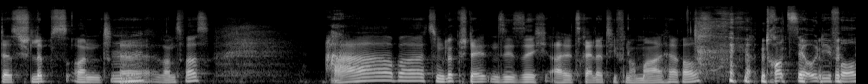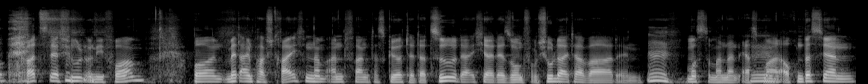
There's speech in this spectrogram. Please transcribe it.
des Schlips und mhm. äh, sonst was. Aber zum Glück stellten sie sich als relativ normal heraus. Trotz der Uniform. Trotz der Schuluniform. Und mit ein paar Streichen am Anfang, das gehörte dazu, da ich ja der Sohn vom Schulleiter war, den mm. musste man dann erstmal mm. auch ein bisschen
